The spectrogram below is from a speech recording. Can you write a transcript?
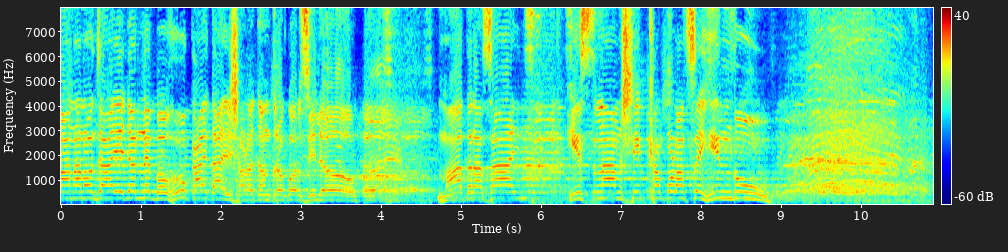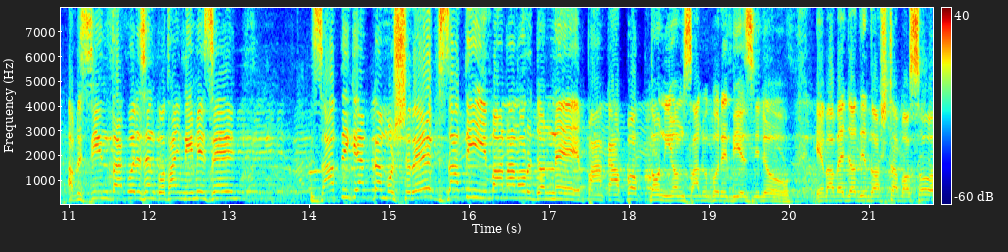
বানানো যায় এই জন্য বহু কায়দায় ষড়যন্ত্র করছিল। মাদ্রাসায় ইসলাম শিক্ষা পড়াচ্ছে হিন্দু। আপনি চিন্তা করেছেন কোথায় নেমেছে? জাতিকে একটা মুশরেক জাতি বানানোর জন্য পাকা পক্ত নিয়ম চালু করে দিয়েছিল। এভাবে যদি দশটা বছর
